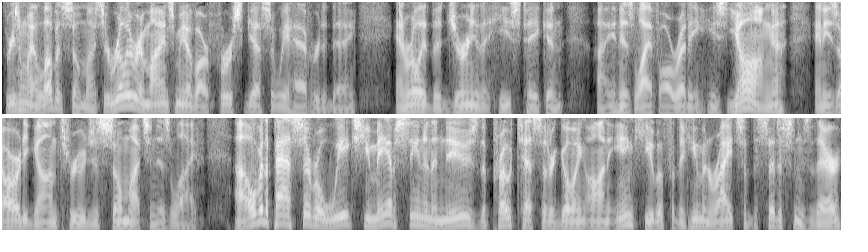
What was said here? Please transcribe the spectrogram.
the reason why I love it so much, it really reminds me of our first guest that we have here today, and really the journey that he's taken uh, in his life already. He's young, and he's already gone through just so much in his life. Uh, over the past several weeks, you may have seen in the news the protests that are going on in Cuba for the human rights of the citizens there.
